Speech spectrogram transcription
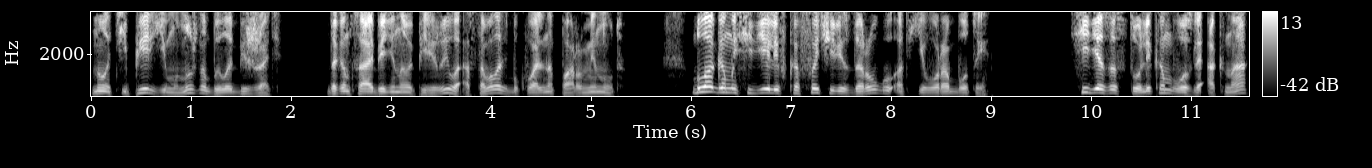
но теперь ему нужно было бежать. До конца обеденного перерыва оставалось буквально пару минут. Благо мы сидели в кафе через дорогу от его работы. Сидя за столиком возле окна,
